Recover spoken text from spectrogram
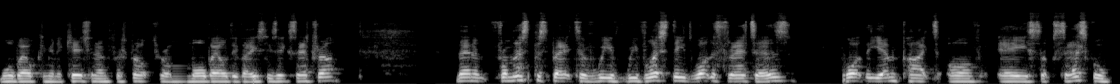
mobile communication infrastructure or mobile devices, etc. Then, from this perspective, we've we've listed what the threat is, what the impact of a successful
